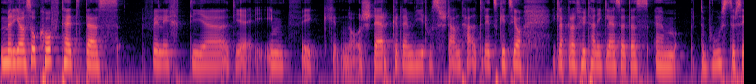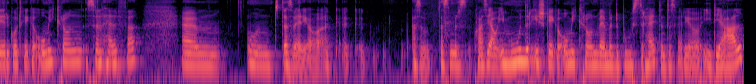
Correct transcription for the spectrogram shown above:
man ja so gehofft hat, dass vielleicht die, die Impfung noch stärker dem Virus standhält. Jetzt gibt es ja, ich glaube gerade heute habe ich gelesen, dass ähm, der Booster sehr gut gegen Omikron soll helfen. Ähm, und das wäre ja äh, äh, also dass man quasi auch immuner ist gegen Omikron, wenn man den Booster hat und das wäre ja ideal.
